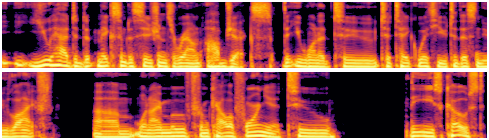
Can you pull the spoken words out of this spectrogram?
you had to make some decisions around objects that you wanted to to take with you to this new life. Um, when I moved from California to the East Coast,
